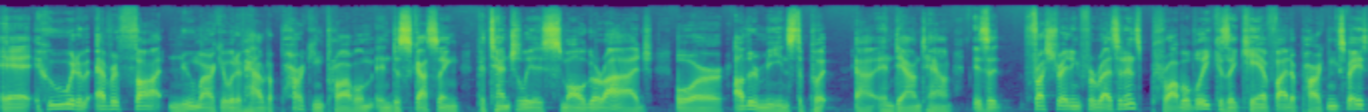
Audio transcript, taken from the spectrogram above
And who would have ever thought Newmarket would have had a parking problem in discussing potentially a small garage or other means to put uh, in downtown? Is it frustrating for residents? Probably because they can't find a parking space.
